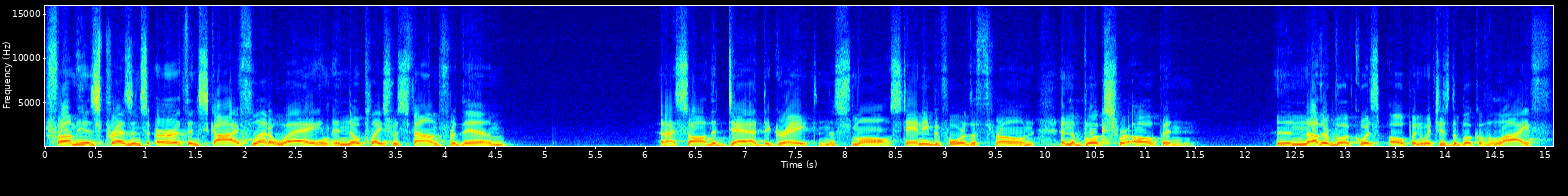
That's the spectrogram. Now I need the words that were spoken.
From his presence, earth and sky fled away, and no place was found for them. And I saw the dead, the great and the small, standing before the throne, and the books were open. And another book was open, which is the book of life.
